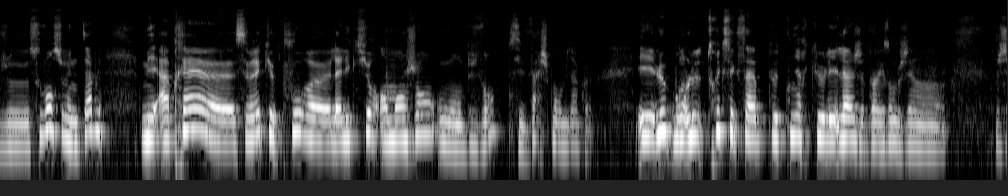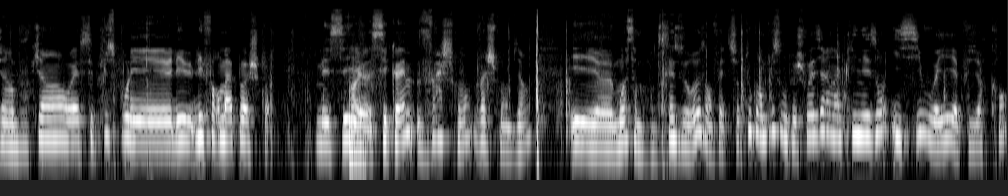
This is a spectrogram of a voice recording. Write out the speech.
je, souvent sur une table. Mais après euh, c'est vrai que pour euh, la lecture en mangeant ou en buvant, c'est vachement bien quoi. Et le bon le truc c'est que ça peut tenir que les. Là par exemple j'ai un j'ai un bouquin, ouais c'est plus pour les, les, les formats poche quoi. Mais c'est Ouais. euh, c'est quand même vachement, vachement bien. Et euh, moi, ça me rend très heureuse en fait. Surtout qu'en plus, on peut choisir l'inclinaison ici. Vous voyez, il y a plusieurs crans.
